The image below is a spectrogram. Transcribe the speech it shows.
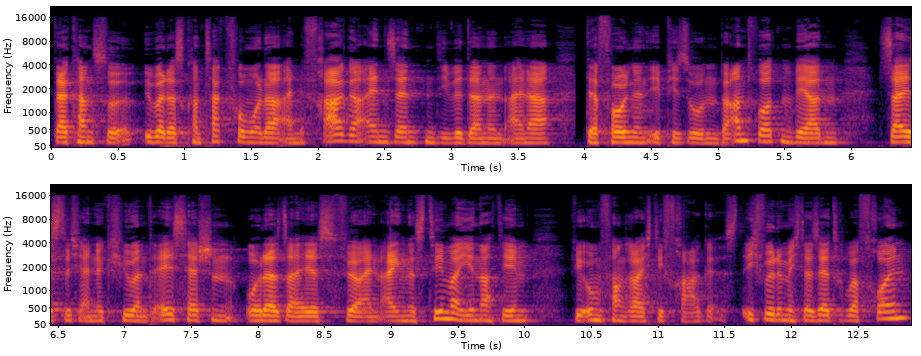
Da kannst du über das Kontaktformular eine Frage einsenden, die wir dann in einer der folgenden Episoden beantworten werden, sei es durch eine Q&A-Session oder sei es für ein eigenes Thema, je nachdem, wie umfangreich die Frage ist. Ich würde mich da sehr drüber freuen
